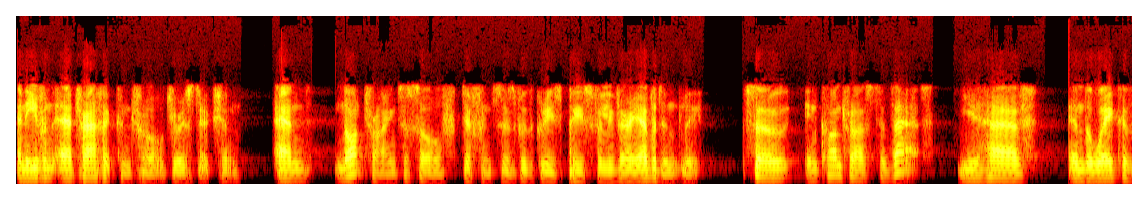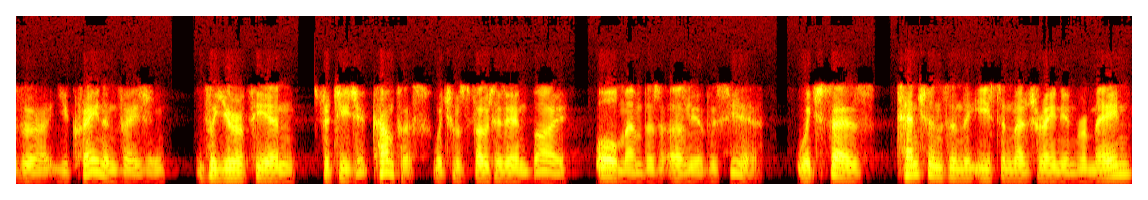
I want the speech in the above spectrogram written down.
and even air traffic control jurisdiction and not trying to solve differences with Greece peacefully, very evidently. So, in contrast to that, you have, in the wake of the Ukraine invasion, the European Strategic Compass, which was voted in by all members earlier this year, which says tensions in the Eastern Mediterranean remain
